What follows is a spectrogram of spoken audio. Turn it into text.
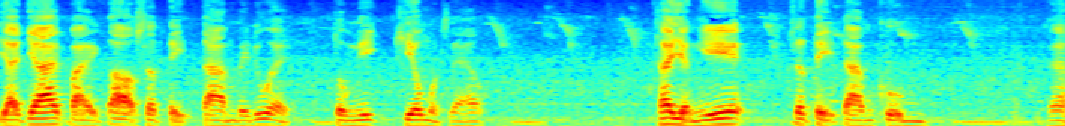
อย่าย้ายไปก็เอาสติตามไปด้วย ตรงนี้เคี้ยวหมดแล้ว ถ้าอย่างนี้สติตามคุมนะ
